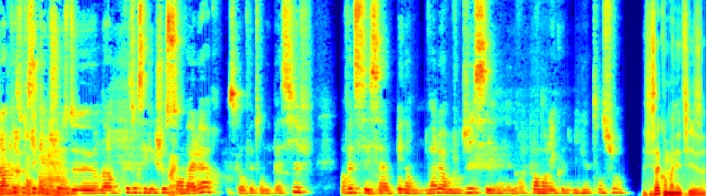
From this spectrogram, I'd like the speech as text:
a l'impression que c'est quelque chose de, on a l'impression que c'est quelque chose Ouais. sans valeur, parce qu'en fait on est passif. En fait, c'est ça a énormément de valeur aujourd'hui. C'est on est en plein dans l'économie de l'attention. C'est ça qu'on monétise,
